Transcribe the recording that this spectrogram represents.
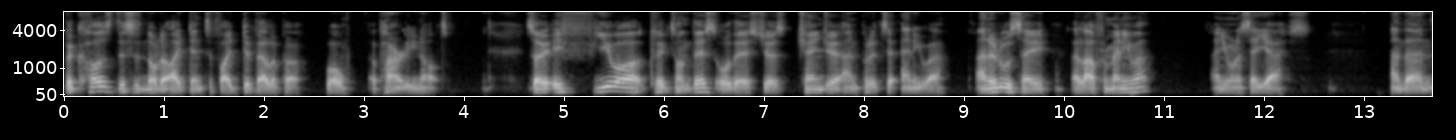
because this is not an identified developer well, apparently not. So if you are clicked on this or this, just change it and put it to anywhere. And it'll say allow from anywhere, and you want to say yes. And then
